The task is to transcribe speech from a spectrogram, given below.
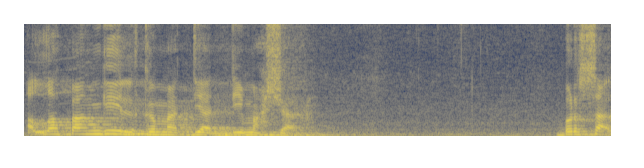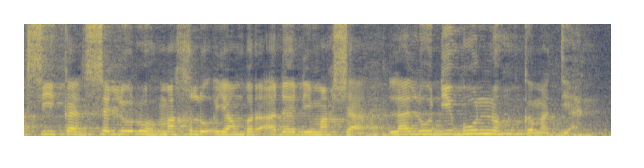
Allah panggil kematian di mahsyar. Bersaksikan seluruh makhluk yang berada di mahsyar Lalu dibunuh kematian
